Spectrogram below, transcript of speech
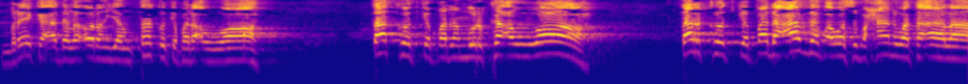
mereka adalah orang yang takut kepada Allah takut kepada murka Allah takut kepada azab Allah Subhanahu wa taala,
